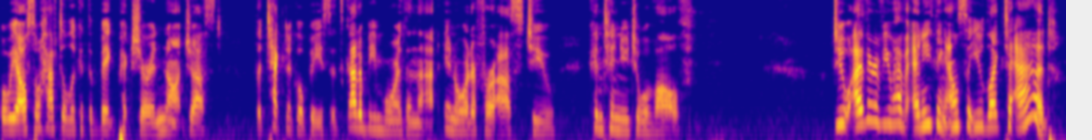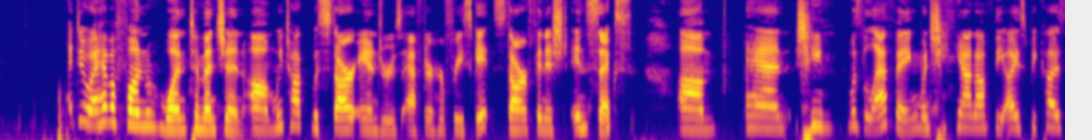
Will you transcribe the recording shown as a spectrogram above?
but we also have to look at the big picture and not just the technical piece. It's got to be more than that in order for us to continue to evolve. Do either of you have anything else that you'd like to add? I do. I have a fun one to mention. Um, we talked with Star Andrews after her free skate. Star finished in sixth. Um, and she was laughing when she got off the ice because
